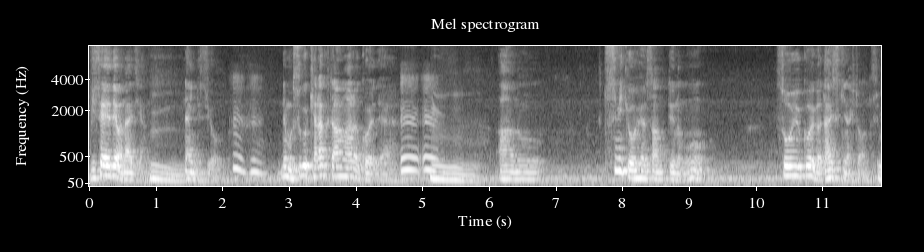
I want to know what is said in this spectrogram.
美声ではないじゃん、うんないんですよ。うんうん。でもすごいキャラクターのある声で、あの堤恭平さんっていうのもそういう声が大好きな人なんですよ。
